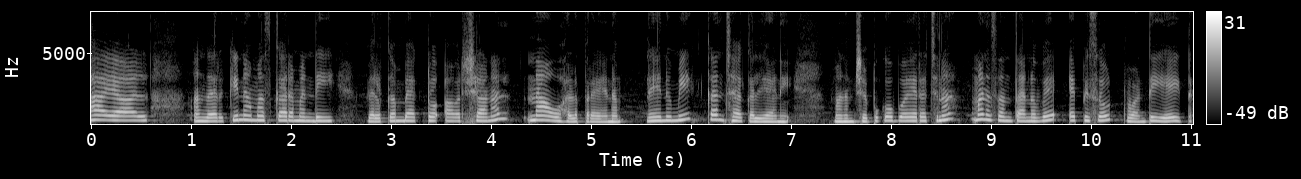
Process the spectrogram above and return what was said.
హాయ్ ఆల్. అందరికీ నమస్కారం అండి. Welcome back to our channel నా ఊహల ప్రయాణం. నేను మీ కంచా కళ్యాణి. మనం చెప్పుకోబోయే రచన మన సంతానవే ఎపిసోడ్ ట్వంటీ ఎయిట్.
